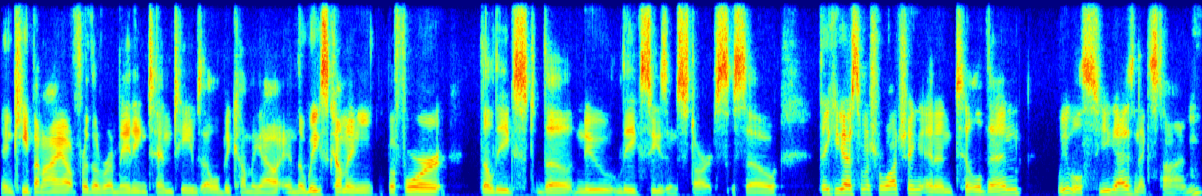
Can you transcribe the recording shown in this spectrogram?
and keep an eye out for the remaining ten teams that will be coming out in the weeks coming before the leagues the new league season starts. So thank you guys so much for watching, and until then, we will see you guys next time.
